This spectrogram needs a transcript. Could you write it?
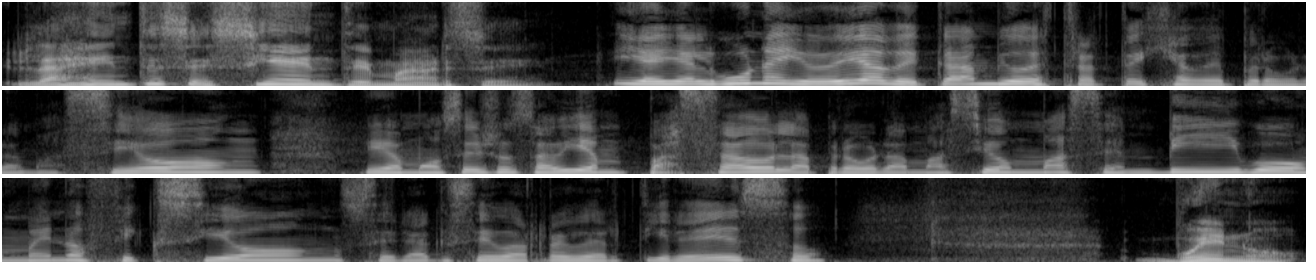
la gente se siente, Marce. ¿Y hay alguna idea de cambio de estrategia de programación? Digamos, ellos habían pasado la programación más en vivo, menos ficción. ¿Será que se va a revertir eso? Bueno,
